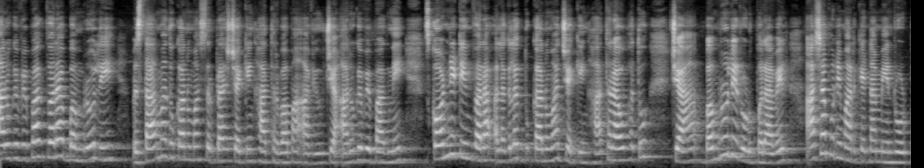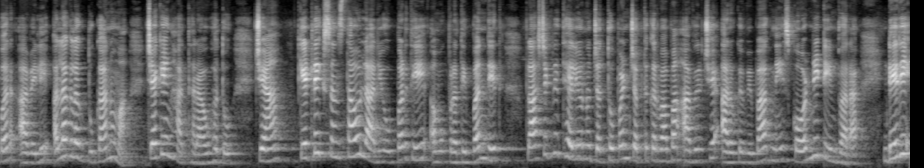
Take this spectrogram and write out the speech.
આરોગ્ય વિભાગ દ્વારા બમરોલી વિસ્તારમાં દુકાનોમાં સરપ્રાઇઝ ચેકિંગ હાથ ધરવામાં આવ્યું, જ્યાં આરોગ્ય વિભાગની સ્કોડની ટીમ દ્વારા અલગ અલગ દુકાનોમાં ચેકિંગ હાથ ધરાવું હતું, જ્યાં બમરોલી રોડ પર આવેલ આશાપુરી માર્કેટના મેઇન રોડ પર આવેલી અલગ અલગ દુકાનોમાં ચેકિંગ હાથ ધરાવું હતું, જ્યાં કેટલીક સંસ્થાઓ લારીઓ ઉપરથી અમુક પ્રતિબંધિત પ્લાસ્ટિકની થેલીઓનો જથ્થો પણ જપ્ત કરવામાં આવ્યો છે. આરોગ્ય વિભાગની સ્કોડની ટીમ દ્વારા ડેરી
